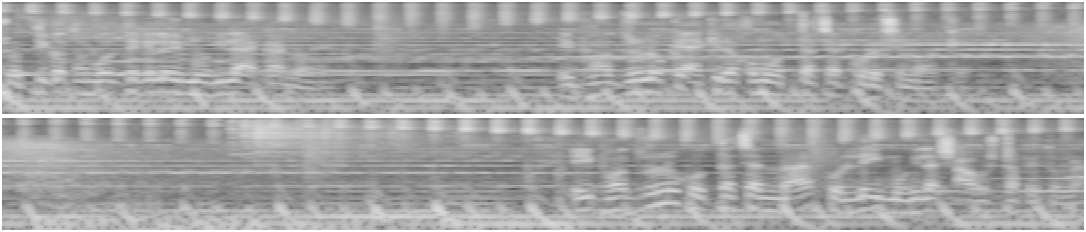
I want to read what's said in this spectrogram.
সত্যি কথা বলতে গেলে ওই মহিলা একা নয়। এই ভদ্রলোকে একই রকম অত্যাচার করেছে মাকে। এই ভদ্রলোক অত্যাচার না করলে এই মহিলা সাহসটা পেত না।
